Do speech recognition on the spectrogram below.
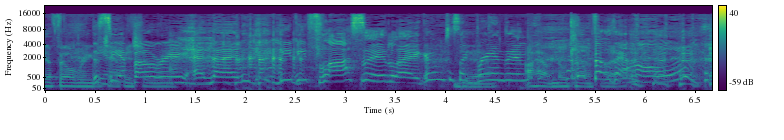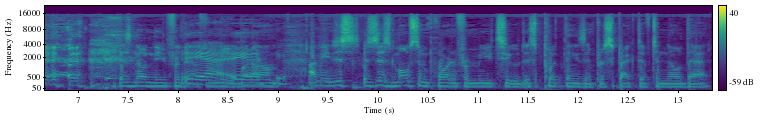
CFL ring, the championship CFL ring, and then he'd be flossing. Like I'm just like Yeah. Brandon. I have no time Keep for those that. at home. There's no need for that Yeah, for me. But yeah. um, I mean, just it's just most important for me to just put things in perspective to know that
